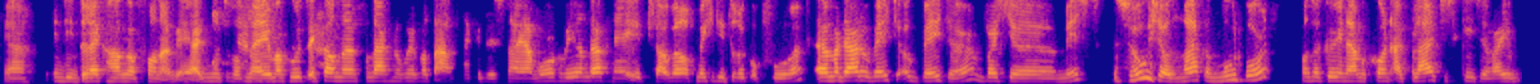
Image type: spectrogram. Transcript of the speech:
ja, in die drek hangen van, oké, ja, ik moet er wat mee. Maar goed, ik kan uh, vandaag nog weer wat aantrekken. Dus nou ja, morgen weer een dag. Nee, ik zou wel een beetje die druk opvoeren. Uh, maar daardoor weet je ook beter wat je mist. Sowieso, maak een moodboard. Want dan kun je namelijk gewoon uit plaatjes kiezen waar je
